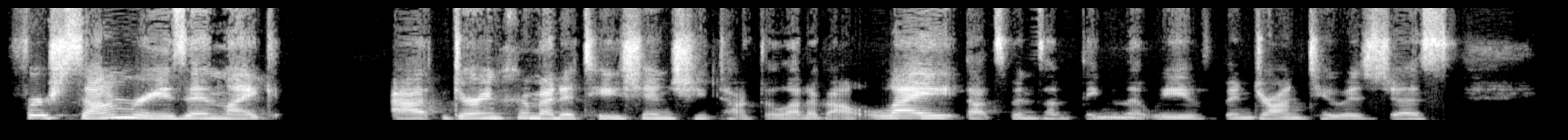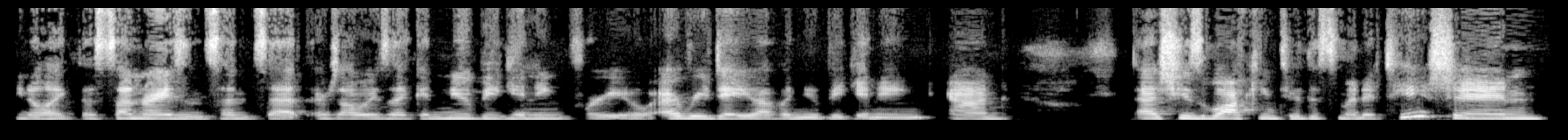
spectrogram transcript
for some reason, like at, during her meditation, she talked a lot about light. That's been something that we've been drawn to is just, you know, like the sunrise and sunset. There's always like a new beginning for you. Every day you have a new beginning. And as she's walking through this meditation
